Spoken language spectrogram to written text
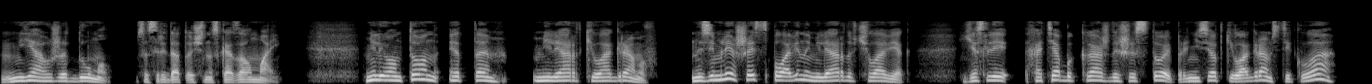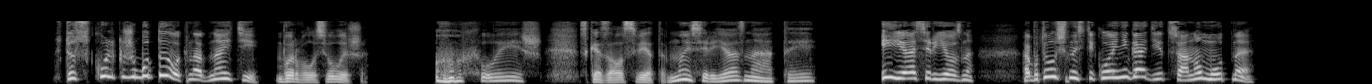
я уже думал», — сосредоточенно сказал Май. «Миллион тонн — это миллиард килограммов. На Земле шесть с половиной миллиардов человек. Если хотя бы каждый шестой принесет килограмм стекла...» «Да сколько же бутылок надо найти?» — вырвалось у Лыша. «Ох, Лыш», — сказала Света, — «мы серьезно, а ты...» «И я серьезно. А бутылочное стекло и не годится, оно мутное».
